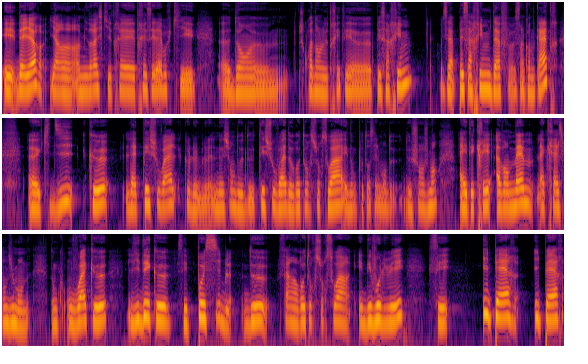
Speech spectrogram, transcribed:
Et d'ailleurs il y a un, midrash qui est très très célèbre qui est euh, dans euh, je crois dans le traité euh, Pesachim. Pesachim Daf 54 qui dit que la teshuva que la notion de, de teshuva de retour sur soi et donc potentiellement de, changement a été créée avant même la création du monde. Donc on voit que l'idée que c'est possible de faire un retour sur soi et d'évoluer c'est hyper hyper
